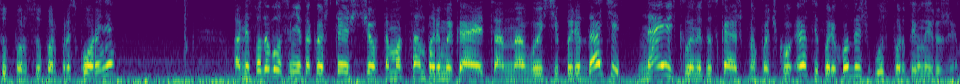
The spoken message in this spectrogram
супер-супер прискорення. А не сподобалося мені також те, що автомат сам перемикається на вищій передачі, навіть коли натискаєш кнопочку S і переходиш у спортивний режим.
